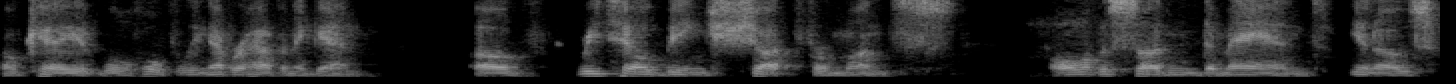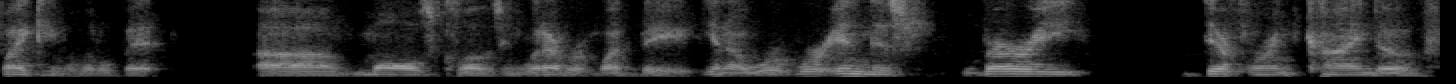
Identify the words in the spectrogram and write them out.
okay, it will hopefully never happen again, of retail being shut for months, all of a sudden demand, you know, spiking a little bit, uh, malls closing, whatever it might be. You know, we're, we're in this very different kind of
